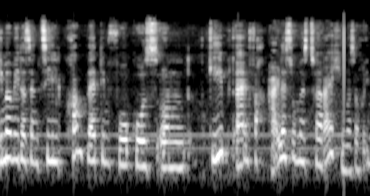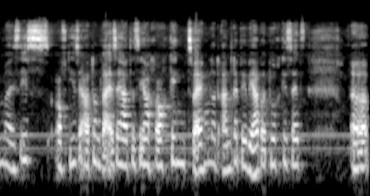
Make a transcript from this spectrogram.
immer wieder sein Ziel komplett im Fokus und gibt einfach alles, um es zu erreichen, was auch immer es ist. Auf diese Art und Weise hat er sich auch, gegen 200 andere Bewerber durchgesetzt, äh,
